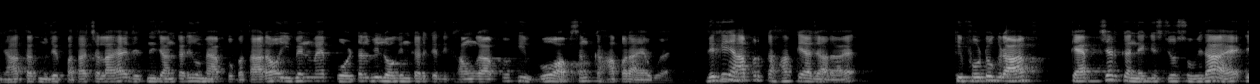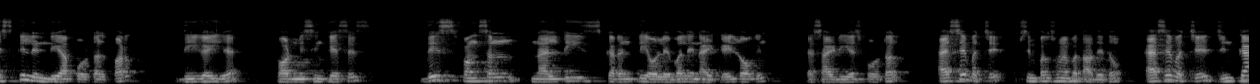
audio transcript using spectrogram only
यहाँ तक मुझे पता चला है, जितनी जानकारी वो मैं आपको बता रहा हूँ। इवन मैं पोर्टल भी लॉगिन करके दिखाऊँगा आपको कि वो ऑप्शन कहाँ पर आया हुआ है। देखिए, यहाँ पर कहा क्या जा रहा है कि फोटोग्राफ कैप्चर करने की जो सुविधा है स्किल इंडिया पोर्टल पर दी गई है for missing cases this functionality is currently available in I T I log in S I D S portal ऐसे बच्चे सिंपल से मैं बता देता हूँ ऐसे बच्चे जिनका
